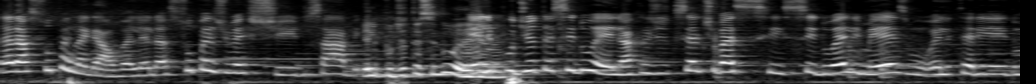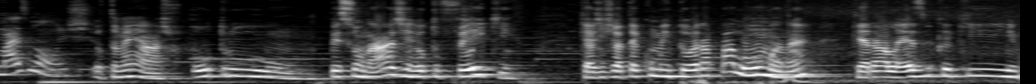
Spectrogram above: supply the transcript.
era super legal, velho. Ele era super divertido, sabe? Ele podia ter sido ele. Ele né? podia ter sido ele. Eu acredito que se ele tivesse sido ele mesmo, ele teria ido mais longe. Eu também acho. Outro personagem, outro fake, que a gente até comentou, era a Paloma, né? Que era a lésbica que,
